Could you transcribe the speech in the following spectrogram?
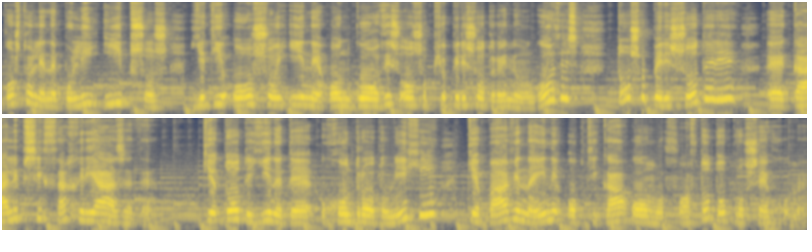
πώς το λένε, πολύ ύψος γιατί όσο είναι ογκώδης, όσο πιο περισσότερο είναι ογκώδης τόσο περισσότερη ε, κάλυψη θα χρειάζεται και τότε γίνεται χοντρό τον ήχη και πάβει να είναι οπτικά όμορφο. Αυτό το προσέχουμε.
